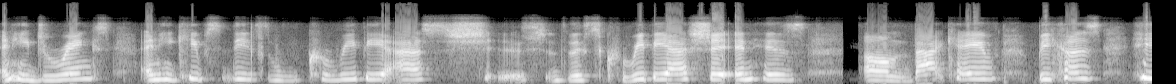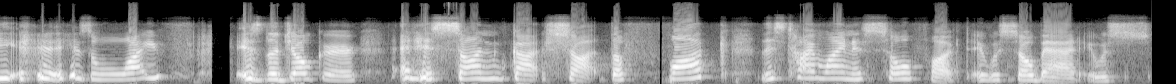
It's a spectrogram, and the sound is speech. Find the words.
and he drinks and he keeps these creepy ass sh- this creepy ass shit in his um bat cave because he his wife is the Joker and his son got shot. The fuck? This timeline is so fucked. It was so bad. It was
